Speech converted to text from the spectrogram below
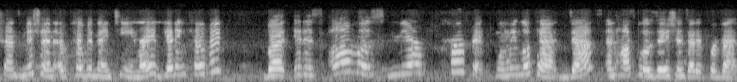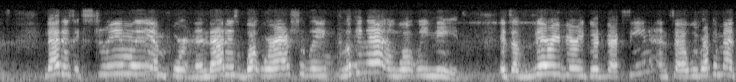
transmission of COVID 19, right? Getting COVID, but it is almost near perfect when we look at deaths and hospitalizations that it prevents. That is extremely important, and that is what we're actually looking at and what we need. It's a very, very good vaccine, and so we recommend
